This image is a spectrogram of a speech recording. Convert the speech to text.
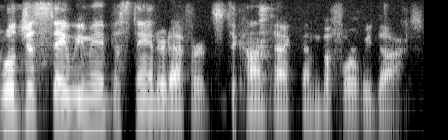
we'll just say we made the standard efforts to contact them before we docked.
